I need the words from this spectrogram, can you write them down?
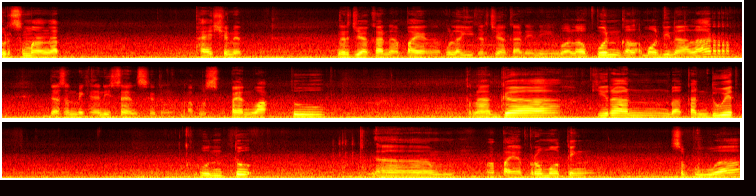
bersemangat passionate ngerjakan apa yang aku lagi kerjakan ini. Walaupun kalau mau dinalar doesn't make any sense gitu. Aku spend waktu tenaga pikiran bahkan duit untuk um, apa ya promoting sebuah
